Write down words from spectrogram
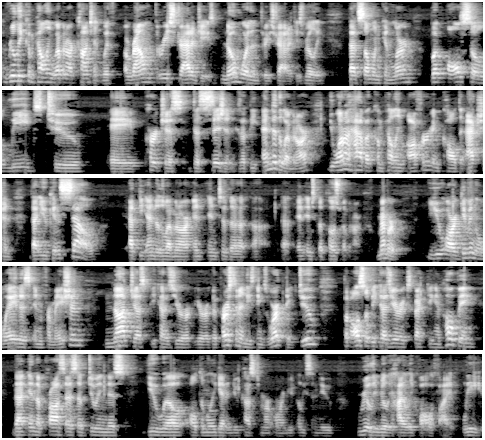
really compelling webinar content with around three strategies, no more than three strategies really, that someone can learn, but also leads to a purchase decision. Because at the end of the webinar, you want to have a compelling offer and call to action that you can sell at the end of the webinar and into the uh, uh, and into the post webinar. Remember, you are giving away this information not just because you're you're a good person and these things work, they do, but also because you're expecting and hoping that in the process of doing this, you will ultimately get a new customer or new, at least a new, really, really highly qualified lead.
